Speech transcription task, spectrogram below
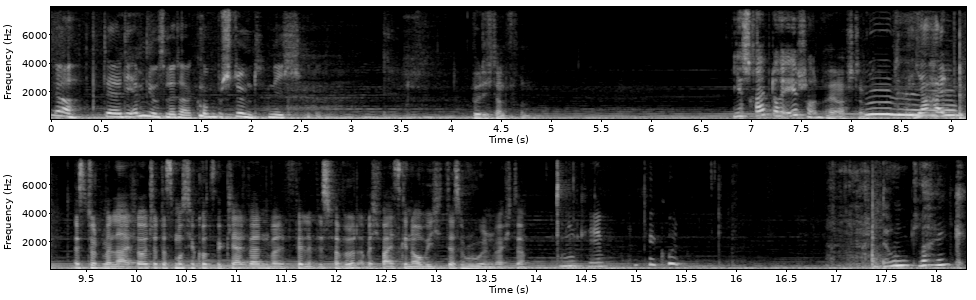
Ja, der DM-Newsletter kommt bestimmt nicht. Würde ich dann von. Ihr schreibt doch eh schon. Ja, stimmt. Ja, halt. Es tut mir leid, Leute, das muss hier kurz geklärt werden, weil Philipp ist verwirrt, aber ich weiß genau, wie ich das rulen möchte. Okay. Okay, cool. Don't like.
